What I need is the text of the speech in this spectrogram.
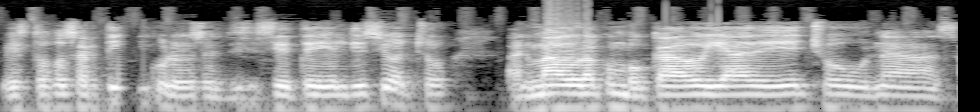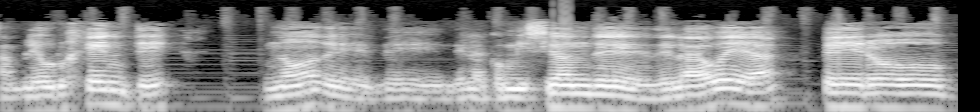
estos dos artículos, el 17 y el 18. Almagro ha convocado ya, de hecho, una asamblea urgente, ¿no? De, de, de la comisión de, de, la OEA, pero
